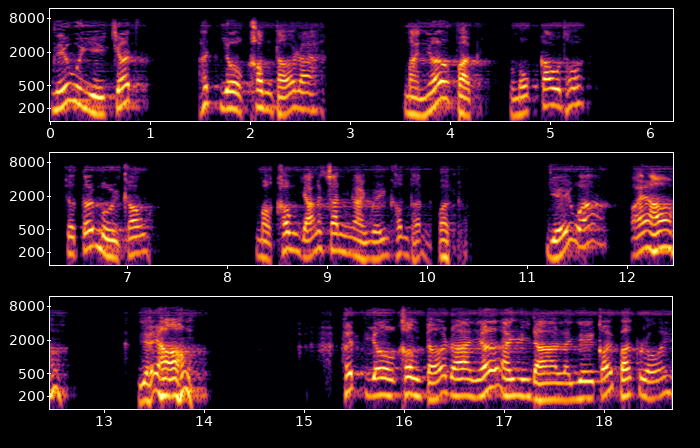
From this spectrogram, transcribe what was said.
Nếu quý vị chết, Hít vô không thở ra, Mà nhớ Phật một câu thôi, Cho tới 10 câu. Mà không giảng sanh, Ngài nguyện không thành Phật. Dễ quá, phải không? Dễ không? Hít vô không thở ra nhớ A Di Đà là về cõi Phật rồi.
